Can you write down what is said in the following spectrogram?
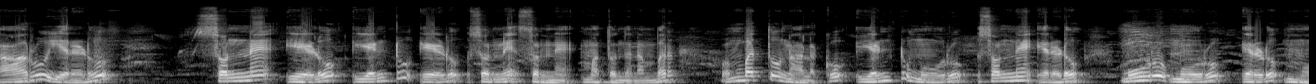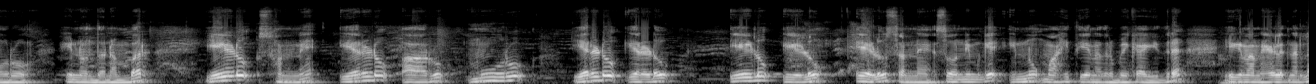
ಆರು ಎರಡು ಸೊನ್ನೆ ಏಳು ಎಂಟು ಏಳು ಸೊನ್ನೆ ಸೊನ್ನೆ. ಮತ್ತೊಂದು ನಂಬರ್, ಒಂಬತ್ತು ನಾಲ್ಕು ಎಂಟು ಮೂರು ಸೊನ್ನೆ ಎರಡು ಮೂರು ಮೂರು ಎರಡು ಮೂರು. ಇನ್ನೊಂದು ನಂಬರ್ ಏಳು ಸೊನ್ನೆ, ಎರಡು ಆರು, ಮೂರು, ಎರಡು ಎರಡು, ಏಳು ಏಳು ಏಳು ಸೊನ್ನೆ. ಸೊ ನಿಮಗೆ ಇನ್ನೂ ಮಾಹಿತಿ ಏನಾದರೂ ಬೇಕಾಗಿದ್ದರೆ ಈಗ ನಾನು ಹೇಳಿದ್ನಲ್ಲ,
